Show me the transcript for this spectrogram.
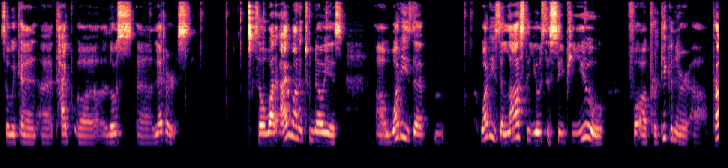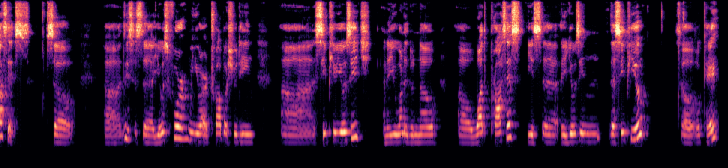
so we can uh, type those letters. So what I wanted to know is uh, what is the what is the last used CPU for a particular uh, process. So uh, this is uh, useful when you are troubleshooting uh, CPU usage and you wanted to know what process is using the CPU. So okay,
